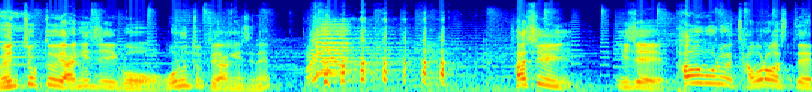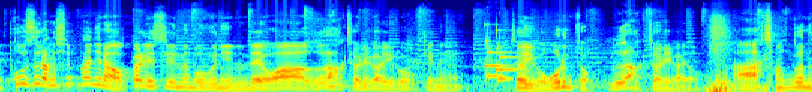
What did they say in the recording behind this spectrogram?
왼쪽도 양이지고 오른쪽도 양이지네. 사실 이제 파워볼을 잡으러 갔을 때 포수랑 심판이랑 엇갈릴 수 있는 부분이 있는데 와 으악 저리가 이거 웃기네 저 이거 오른쪽 으악 저리가요 아 정근우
